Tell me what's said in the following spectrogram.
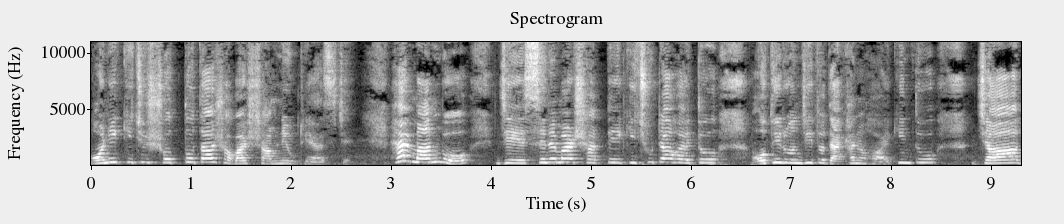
অনেক কিছু সত্যতা সবার সামনে উঠে আসছে। হ্যাঁ মানব যে সিনেমার সাথে কিছুটা হয়তো অতিরঞ্জিত দেখানো হয়, কিন্তু যা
